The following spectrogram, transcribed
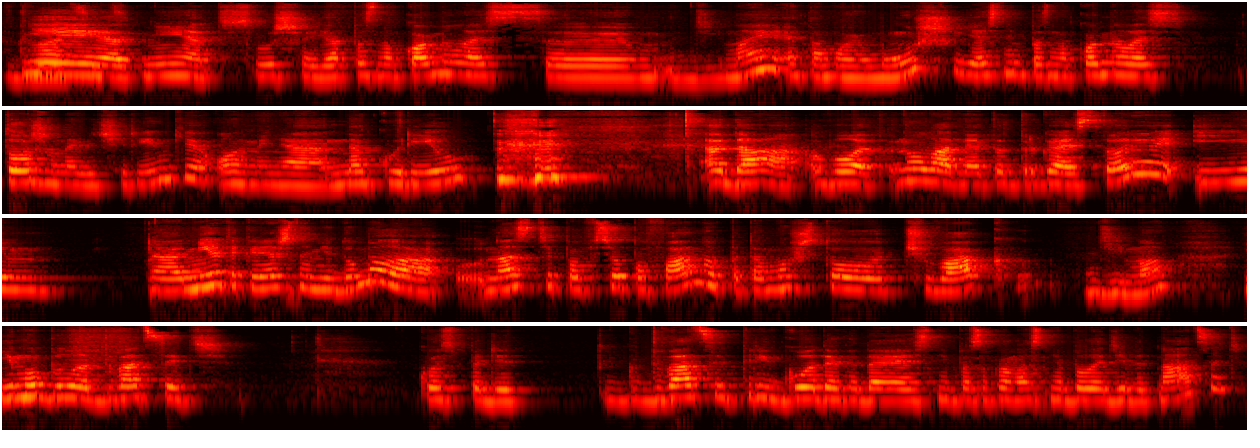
в 20? Нет, нет, слушай, я познакомилась с э, Димой, это мой муж, я с ним познакомилась тоже на вечеринке, он меня накурил. Да, вот, ну ладно, это другая история, и а, нет, я, конечно, не думала, у нас типа все по фану, потому что чувак Дима, ему было 20, господи, 23 года, когда я с ним познакомилась, мне было 19.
